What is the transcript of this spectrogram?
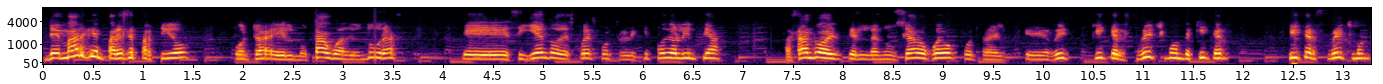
de, margen para ese partido contra el Motagua de Honduras, eh, siguiendo después contra el equipo de Olimpia, pasando el, anunciado juego contra el Kickers Richmond de Kickers, Kickers Richmond,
